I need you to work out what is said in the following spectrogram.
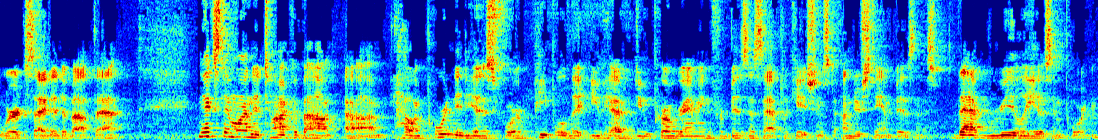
we're excited about that. Next, I wanted to talk about um, how important it is for people that you have do programming for business applications to understand business. That really is important.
